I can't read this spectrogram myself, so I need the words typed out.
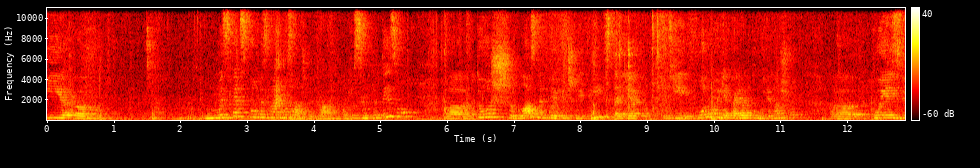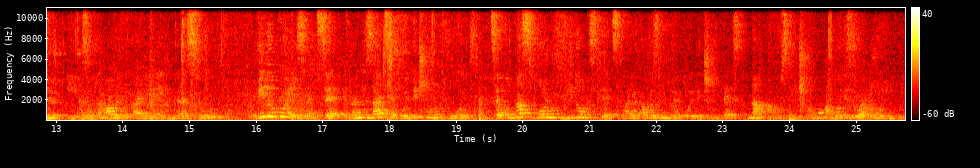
І е, мистецтво ми знаємо завжди прагнемо до синкретизму. Е, Тож, власне, поетичний твір стає тією формою, яка рятує нашу е, поезію і, зокрема, викликає до неї інтерес сьогодні. Відеопоезія це екранізація поетичного твору. Це одна з форм відеомистецтва, яка презентує поетичний текст на акустичному або візуальному рівні.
